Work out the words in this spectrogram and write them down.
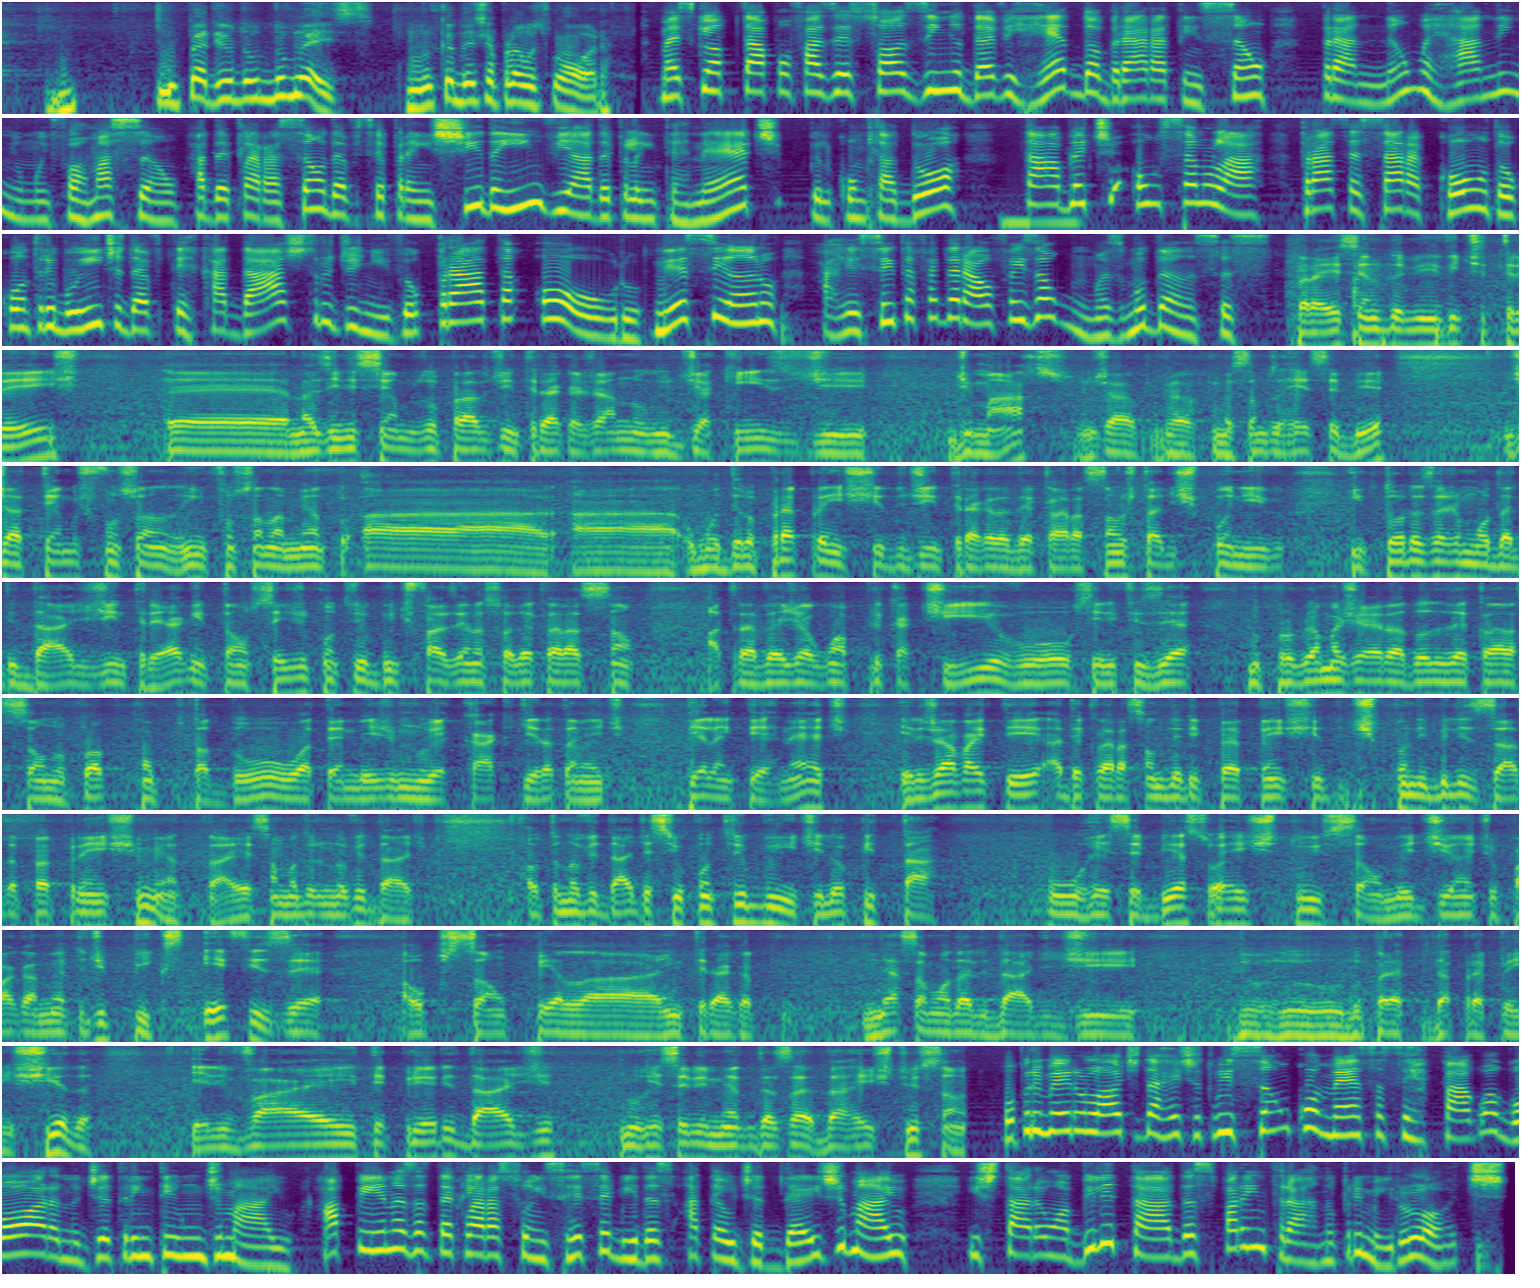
no período do mês. Nunca deixa para a última hora. Mas quem optar por fazer sozinho deve redobrar a atenção para não errar nenhuma informação. A declaração deve ser preenchida e enviada pela internet, pelo computador, tablet ou celular. Para acessar a conta, o contribuinte deve ter cadastro de nível prata ou ouro. Nesse ano, a Receita Federal fez algumas mudanças. Para esse ano 2023, é, nós iniciamos o prazo de entrega já no dia 15 de, de março, já, já começamos a receber. Já temos em funcionamento a, a, o modelo pré-preenchido de entrega da declaração, está disponível em todas as modalidades de entrega. Então, seja o contribuinte fazendo a sua declaração através de algum aplicativo, ou se ele fizer no programa gerador da declaração no próprio computador, ou até mesmo no ECAC diretamente pela internet, ele já vai ter a declaração dele pré-preenchida disponibilizada para preenchimento. Tá? Essa é uma das novidades. A outra novidade é se o contribuinte ele optar por receber a sua restituição mediante o pagamento de PIX e fizer a opção pela entrega nessa modalidade de, do, do, do pré, da pré-preenchida, ele vai ter prioridade no recebimento dessa, da restituição. O primeiro lote da restituição começa a ser pago agora, no dia 31 de maio. Apenas as declarações recebidas até o dia 10 de maio estarão habilitadas para entrar no primeiro lote.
